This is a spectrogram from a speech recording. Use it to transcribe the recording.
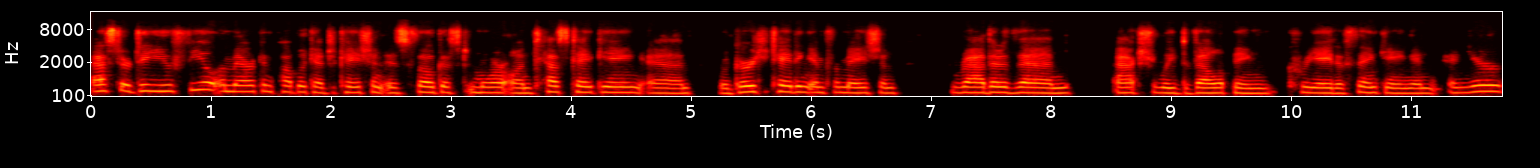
Esther, do you feel American public education is focused more on test taking and regurgitating information rather than actually developing creative thinking? And and you're,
